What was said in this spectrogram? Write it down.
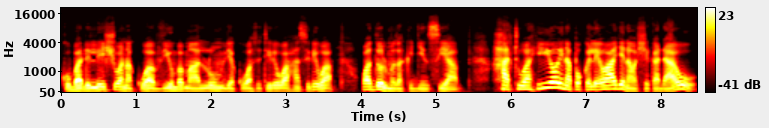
kubadilishwa na kuwa vyumba maalum vya kuwasitiri wahasiriwa wa dhuluma za kijinsia. Hatua hiyo inapokelewaje na washikadau?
